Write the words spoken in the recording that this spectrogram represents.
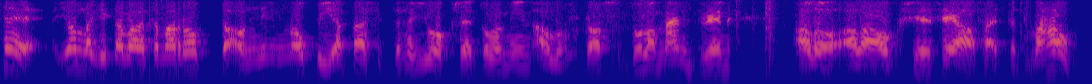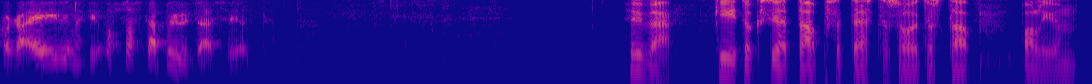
se jollakin tavalla tämä rotta on niin nopea tai sitten se juoksee tuolla niin aluskassa tuolla mäntyjen alo, alaoksien seassa, että tämä haukkakaan ei ilmeisesti osaa sitä pyytää sieltä. Hyvä. Kiitoksia Tapsa tästä soitosta. Paljon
